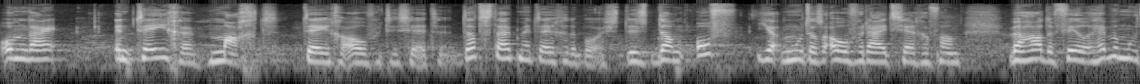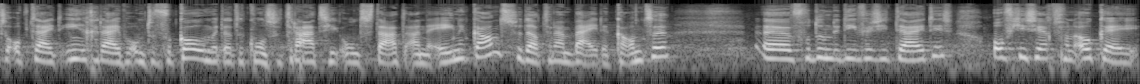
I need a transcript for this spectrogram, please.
om daar een tegenmacht tegenover te zetten. Dat stuit me tegen de borst. Dus dan of je moet als overheid zeggen van... we hadden veel, we moeten op tijd ingrijpen om te voorkomen... dat er concentratie ontstaat aan de ene kant... zodat er aan beide kanten uh, voldoende diversiteit is. Of je zegt van oké, uh,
